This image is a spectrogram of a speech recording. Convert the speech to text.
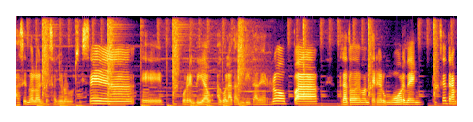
haciéndolo el desayuno, almuerzo y cena. Eh, por el día hago la tandita de ropa. Trato de mantener un orden, etc.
